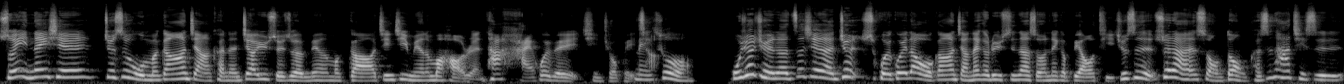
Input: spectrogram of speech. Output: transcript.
所以那些就是我们刚刚讲，可能教育水准没有那么高，经济没有那么好人，他还会被请求赔偿。没错，我就觉得这些人就回归到我刚刚讲那个律师那时候那个标题，就是虽然很耸动，可是他其实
